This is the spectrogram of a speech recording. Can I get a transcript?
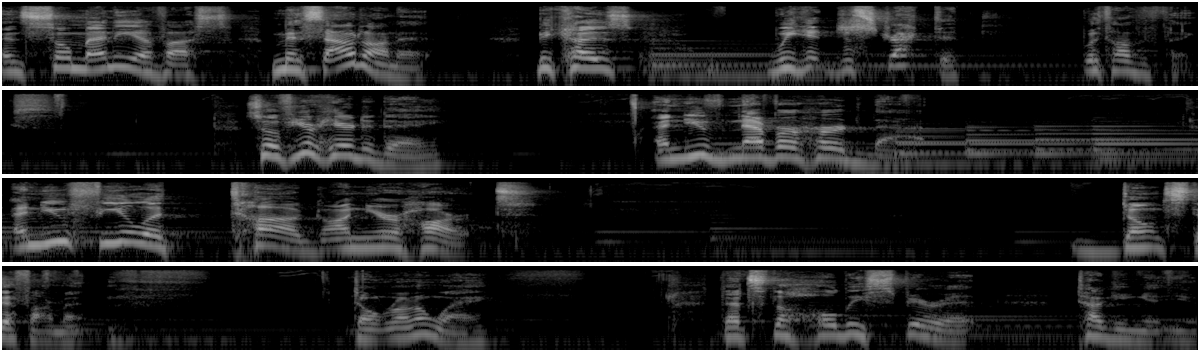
And so many of us miss out on it because we get distracted with other things. So if you're here today and you've never heard that, and you feel a tug on your heart, don't stiff arm it. Don't run away. That's the Holy Spirit tugging at you.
